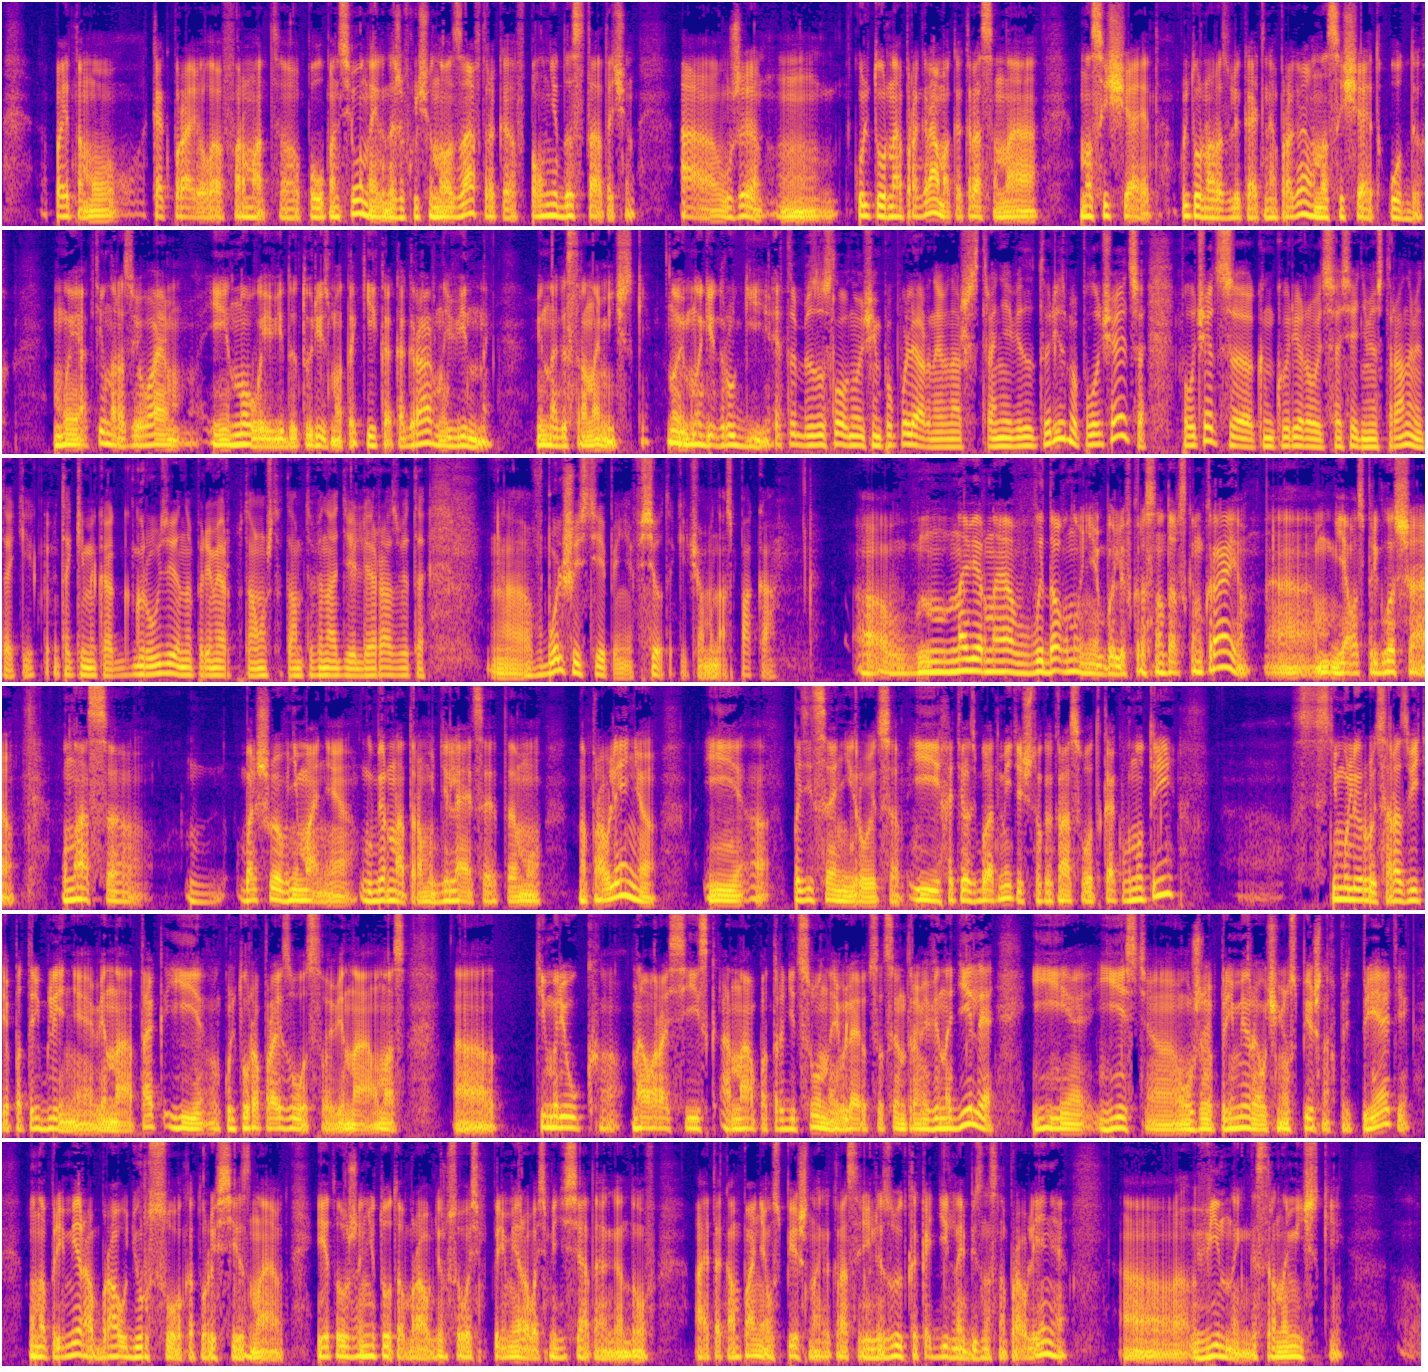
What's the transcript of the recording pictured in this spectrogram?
Поэтому, как правило, формат полупансиона или даже включенного завтрака вполне достаточен. А уже культурная программа как раз она насыщает, культурно-развлекательная программа насыщает отдых. Мы активно развиваем и новые виды туризма, такие как аграрный, винный винно-гастрономический, ну и многие другие. Это, безусловно, очень популярные в нашей стране виды туризма. Получается, получается конкурировать с соседними странами, такие, такими как Грузия, например, потому что там-то виноделие развито а, в большей степени все-таки, чем у нас пока. А, наверное, вы давно не были в Краснодарском крае. А, я вас приглашаю. У нас большое внимание губернаторам уделяется этому направлению и э, позиционируется. И хотелось бы отметить, что как раз вот как внутри э, стимулируется развитие потребления вина, так и культура производства вина. У нас э, Темрюк, Новороссийск, Анапа традиционно являются центрами виноделия, и есть уже примеры очень успешных предприятий, ну, например, Абрау Дюрсо, который все знают. И это уже не тот Абрау Дюрсо примера 80-х годов, а эта компания успешно как раз реализует как отдельное бизнес-направление винный гастрономический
